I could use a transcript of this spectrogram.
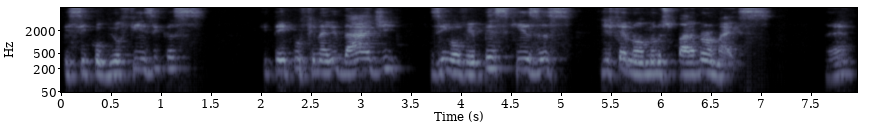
Psicobiofísicas, que tem por finalidade desenvolver pesquisas de fenômenos paranormais. Né?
